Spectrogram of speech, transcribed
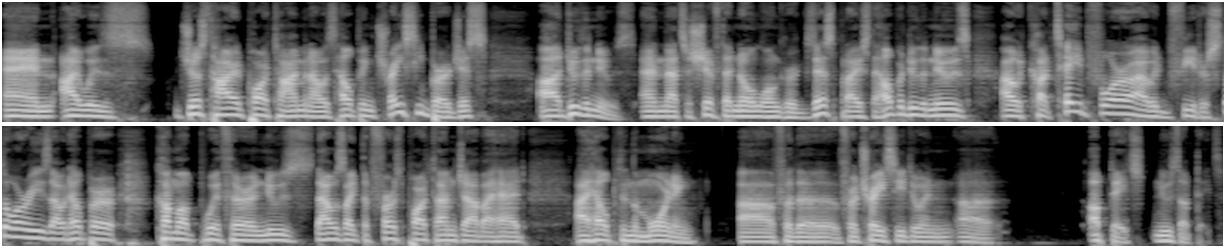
and I was just hired part time, and I was helping Tracy Burgess uh, do the news. And that's a shift that no longer exists. But I used to help her do the news. I would cut tape for her. I would feed her stories. I would help her come up with her news. That was like the first part time job I had. I helped in the morning uh, for the for Tracy doing uh, updates, news updates.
